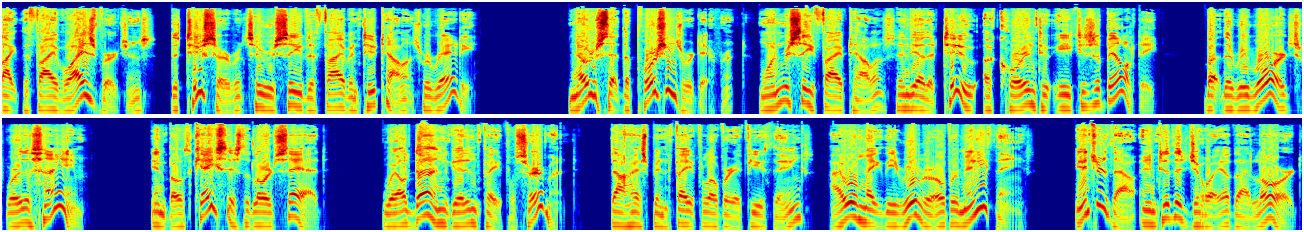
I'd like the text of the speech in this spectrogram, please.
like the five wise virgins, the two servants who received the five and two talents were ready. Notice that the portions were different. One received five talents and the other two according to each's ability, but the rewards were the same. In both cases, the Lord said, Well done, good and faithful servant. Thou hast been faithful over a few things. I will make thee ruler over many things. Enter thou into the joy of thy Lord.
